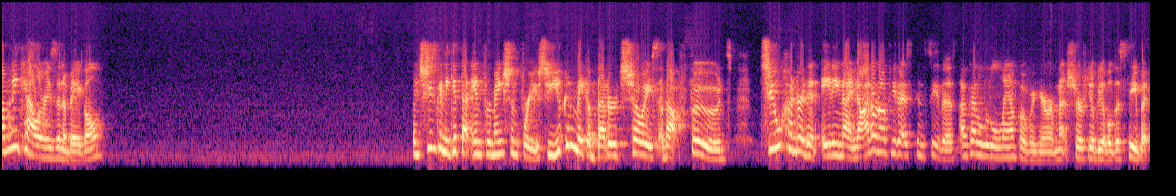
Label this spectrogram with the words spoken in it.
How many calories in a bagel? and she's going to get that information for you so you can make a better choice about foods. 289 now i don't know if you guys can see this. I've got a little lamp over here. I'm not sure if you'll be able to see but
